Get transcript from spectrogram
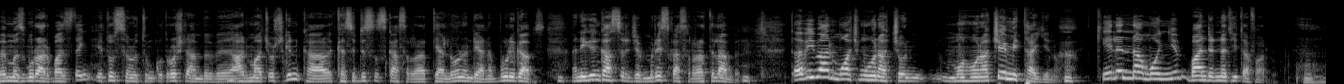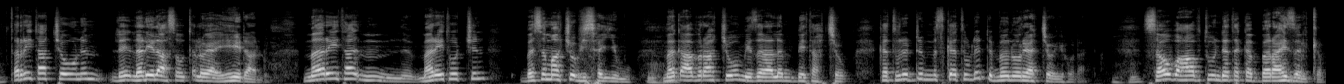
በመዝሙር 49 የተወሰኑትን ቁጥሮች ለአንብብ። አድማጮች ግን ከ- ከ6 እስከ 14 ያለውን እንዲያነቡ ልጋብዝ። እኔ ግን ከ10 ጀምሬ እስከ 14 ላንብብ። ጠቢባን ሟች መሆናቸው የሚታይ ነው። ቂልና ሞኝም በአንድነት ይጠፋሉ። ጥሪታቸውንም ለሌላ ሰው ጥለው ይሄዳሉ። መሬቶችን በስማቸው ቢሰይሙ መቃብራቸውም የዘላለም ቤታቸው ከትውልድም እስከ ትውልድ መኖሪያቸው ይሆናል። ሰው በሀብቱ እንደተከበረ አይዘልቅም፣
